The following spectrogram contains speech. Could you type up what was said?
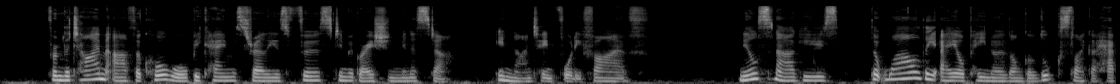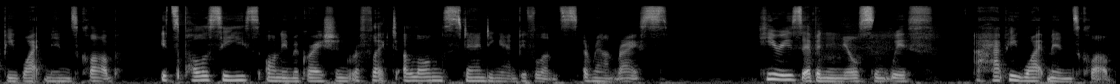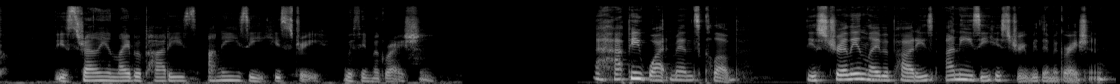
from the time Arthur Calwell became Australia's first immigration minister in 1945. Nilsson argues that while the ALP no longer looks like a happy white men's club, its policies on immigration reflect a long standing ambivalence around race. Here is Ebony Nilsson with A Happy White Men's Club The Australian Labor Party's Uneasy History with Immigration. A Happy White Men's Club the Australian Labor Party's uneasy history with immigration.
